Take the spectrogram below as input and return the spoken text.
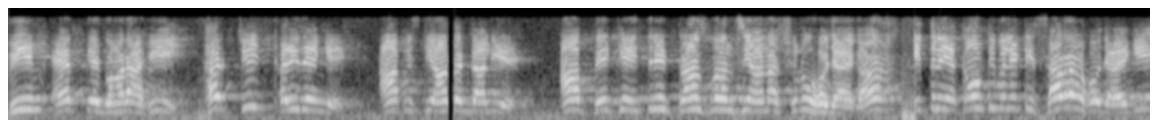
भीम ऐप के द्वारा ही हर चीज़ खरीदेंगे? आप इसकी आदत डालिए। आप देखिए, इतनी ट्रांसपेरेंसी आना शुरू हो जाएगा, इतनी अकाउंटेबिलिटी सरल हो जाएगी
